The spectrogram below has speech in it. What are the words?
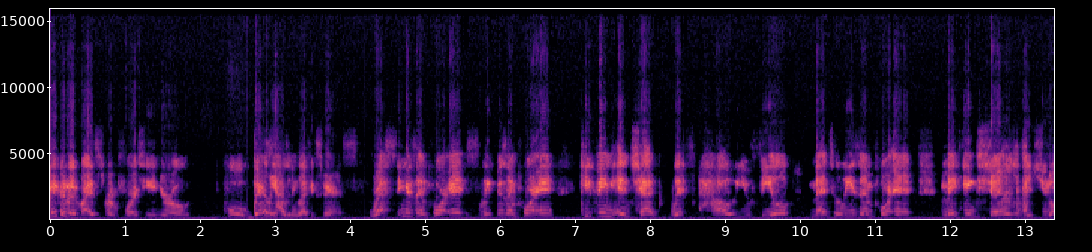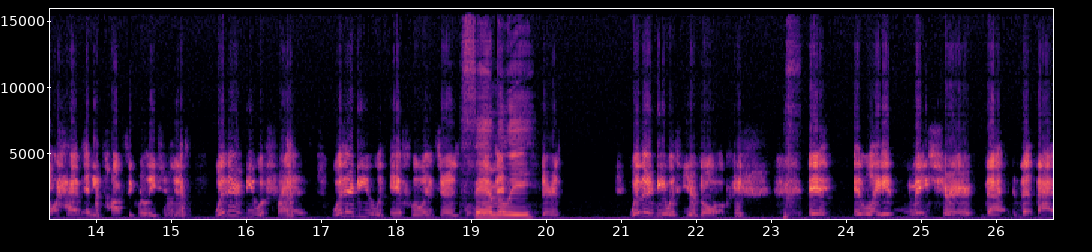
take an advice from a 14 year old who barely has any life experience. Resting is important. Sleep is important. Keeping in check with how you feel mentally is important. Making sure that you don't have any toxic relationships, whether it be with friends, whether it be with influencers, with Family. influencers, whether it be with your dog. it it like it makes sure that that that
